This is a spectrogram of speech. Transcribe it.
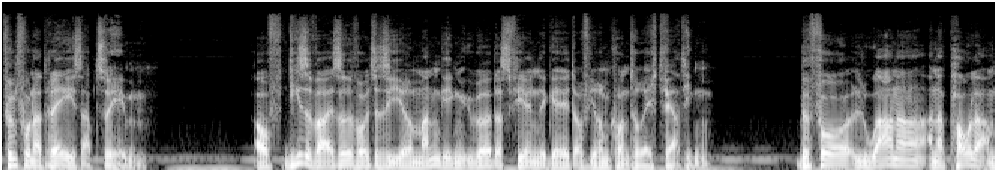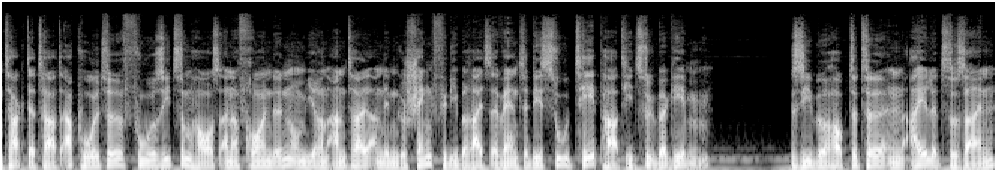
500 Reis abzuheben. Auf diese Weise wollte sie ihrem Mann gegenüber das fehlende Geld auf ihrem Konto rechtfertigen. Bevor Luana Anna Paula am Tag der Tat abholte, fuhr sie zum Haus einer Freundin, um ihren Anteil an dem Geschenk für die bereits erwähnte Dessous-Teeparty zu übergeben. Sie behauptete, in Eile zu sein,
